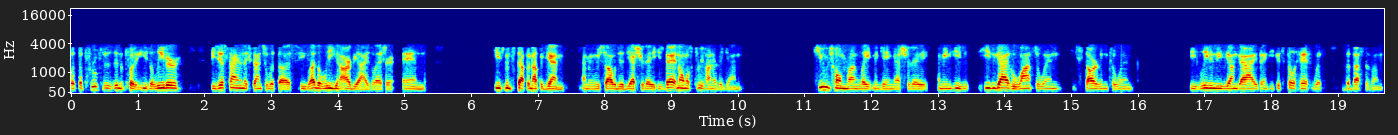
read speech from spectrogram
but the proof is in the pudding. He's a leader. He just signed an extension with us. He led the league in RBIs last year, and he's been stepping up again. I mean, we saw what he did yesterday. He's batting almost 300 again. Huge home run late in the game yesterday. I mean, he's he's a guy who wants to win. He's starving to win. He's leading these young guys, and he could still hit with the best of them.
